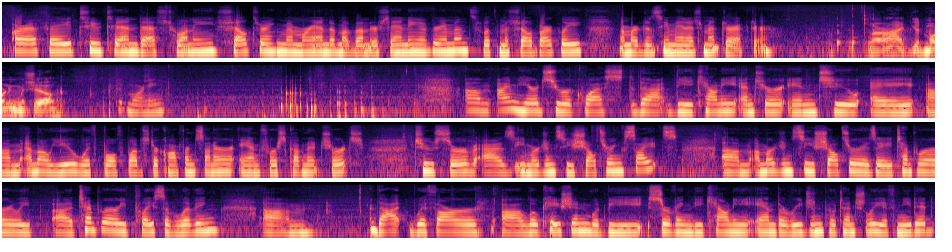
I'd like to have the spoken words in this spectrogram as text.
RFA 210-20, Sheltering Memorandum of Understanding Agreements with Michelle Barkley, Emergency Management Director. All right, good morning, Michelle. Good morning. Um, I'm here to request that the county enter into a um, MOU with both Webster Conference Center and First Covenant Church to serve as emergency sheltering sites. Um, Emergency shelter is a temporarily, uh, temporary place of living um, that with our uh, location would be serving the county and the region potentially if needed.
